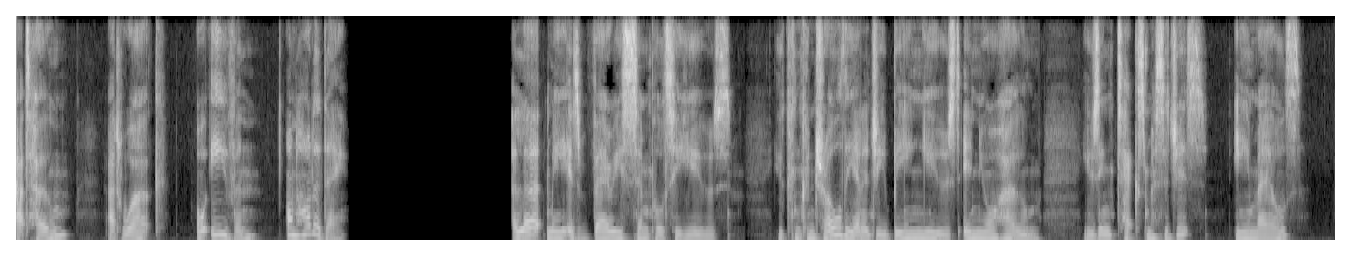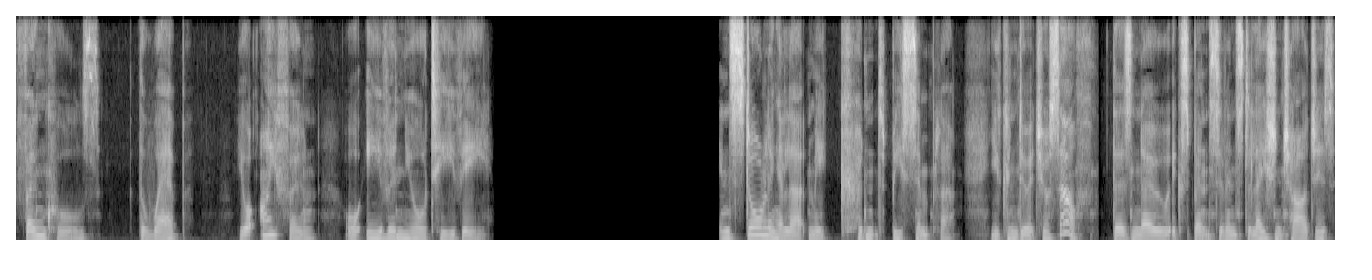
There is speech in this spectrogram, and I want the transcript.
at home, at work, or even on holiday. AlertMe is very simple to use. You can control the energy being used in your home using text messages, emails, phone calls, the web, your iPhone, or even your TV. Installing AlertMe couldn't be simpler. You can do it yourself. There's no expensive installation charges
